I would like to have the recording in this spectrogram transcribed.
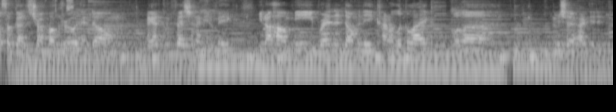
What's up guys, it's Hub Crew and um, I got a confession I need to make. You know how me, Brandon, Dominique kind of look alike? Well uh, let me show you how I did it.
